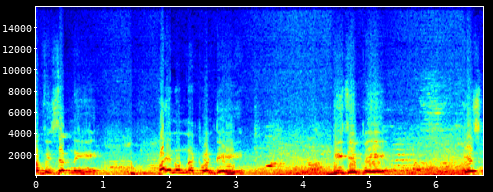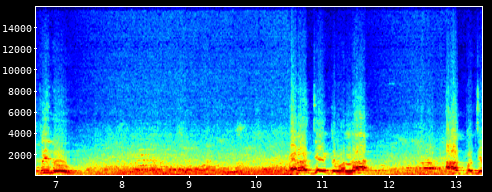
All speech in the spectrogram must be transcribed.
ఆఫీసర్ని పైన ఉన్నటువంటి బీజేపీ ఎస్పీలు హెరాజ్ చేయటం వల్ల ఆత్మహత్య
